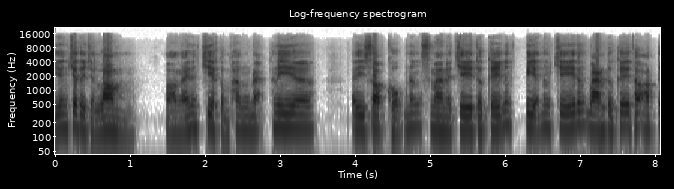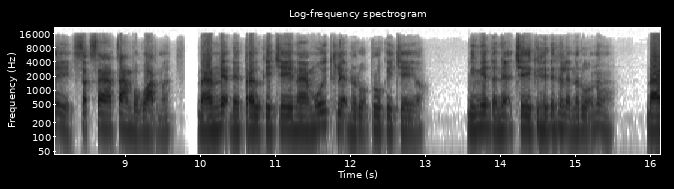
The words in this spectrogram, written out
យើងចិត្តតែច្រឡំថ្ងៃហ្នឹងជៀសកំហឹងដាក់គ្នាអីសពគ្រប់ហ្នឹងស្មានតែជេរទៅគេហ្នឹងពាក្យហ្នឹងជេរហ្នឹងបានទៅគេថាអត់ទេសិក្សាតាមប្រវត្តិមើល ដែលអ្នកដែលត្រូវគេជេរណាមួយធ្លាក់នរកព្រោះគេជេរវាមានតែអ្នកជេរគេទេធ្លាក់នរកនោះដែល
